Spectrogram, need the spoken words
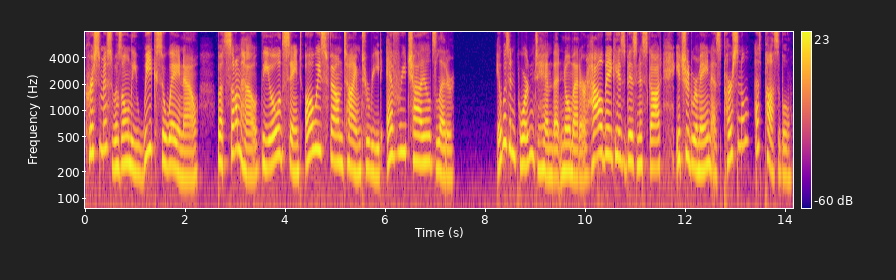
Christmas was only weeks away now, but somehow the old saint always found time to read every child's letter it was important to him that no matter how big his business got, it should remain as personal as possible.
